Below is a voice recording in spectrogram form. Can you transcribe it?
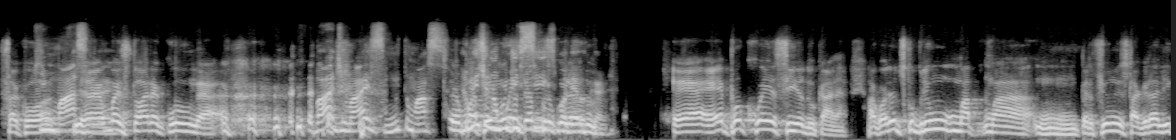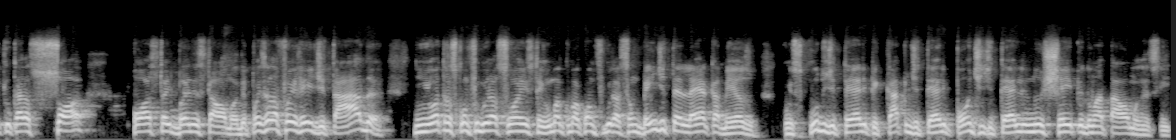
Sacou? Que massa. é uma história cool, né? Bah, demais, muito massa. Eu Realmente passei eu muito tempo procurando. Modelo, é, é, pouco conhecido, cara. Agora eu descobri uma, uma, um perfil no Instagram ali que o cara só posta Ibanez Stallman. Depois ela foi reeditada em outras configurações. Tem uma com uma configuração bem de teleca mesmo, com escudo de tele, picape de tele, ponte de tele no shape de uma Talman, assim.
